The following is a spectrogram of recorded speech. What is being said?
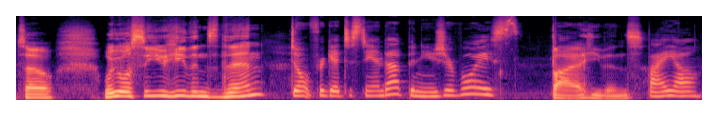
So we will see you, heathens, then. Don't forget to stand up and use your voice. Bye, heathens. Bye, y'all.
